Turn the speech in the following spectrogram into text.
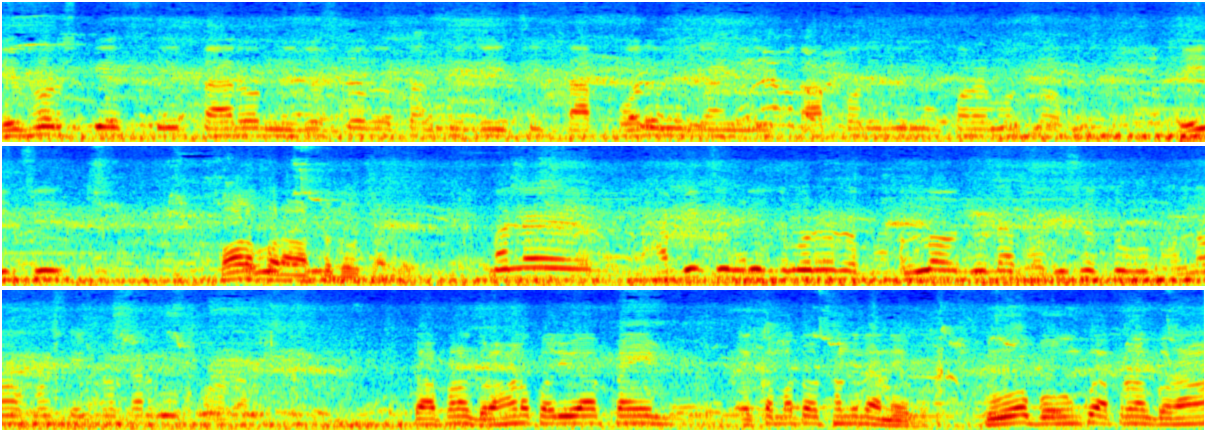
ଡିଭୋର୍ସ କେସ୍ ସିଏ ତା'ର ନିଜସ୍ୱ ଦସ୍ତାବିଜ ଦେଇଛି ତାପରେ ମୁଁ ଜାଣିଲି ତାପରେ ବି ମୁଁ ପରାମର୍ଶ ଦେଇଛି କ'ଣ ପରାମର୍ଶ ଦେଉଛନ୍ତି ମାନେ ଭାବିଚିନ୍ତି ତୁମର ଭଲ ଯେଉଁଟା ଭବିଷ୍ୟତକୁ ଭଲ ହେବ ସେଇ ପ୍ରକାର ମୁଁ ପରାମର୍ଶ ତ ଆପଣ ଗ୍ରହଣ କରିବା ପାଇଁ ଏକମତ ଅଛନ୍ତି ନା ନାହିଁ ପୁଅ ବୋହୂଙ୍କୁ ଆପଣ ଗ୍ରହଣ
